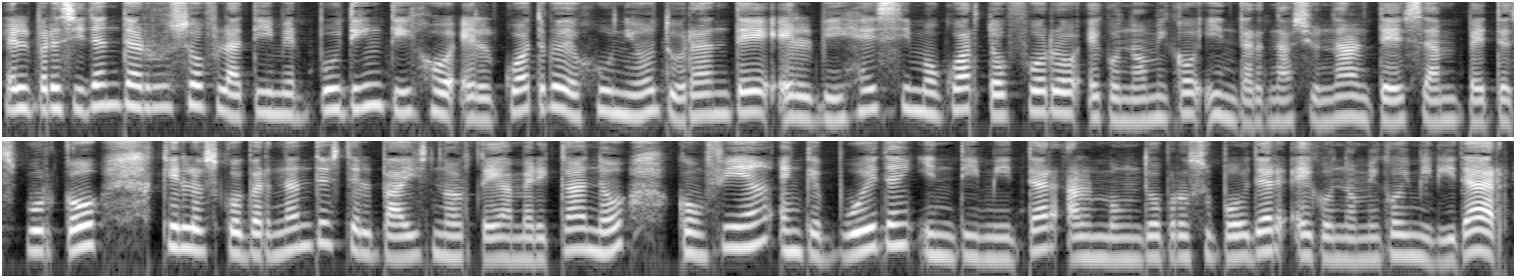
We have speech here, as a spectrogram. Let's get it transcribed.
El presidente ruso Vladimir Putin dijo el 4 de junio durante el vigésimo cuarto Foro Económico Internacional de San Petersburgo que los gobernantes del país norteamericano confían en que pueden intimidar al mundo por su poder económico y militar,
